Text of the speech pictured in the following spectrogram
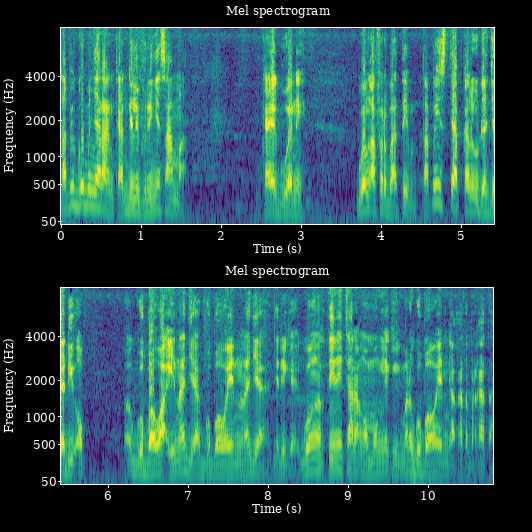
Tapi gue menyarankan deliverynya sama. Kayak gue nih, gue nggak verbatim. Tapi setiap kali udah jadi op, gue bawain aja, gue bawain aja. Jadi kayak gue ngerti ini cara ngomongnya kayak gimana, gue bawain nggak kata per kata.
